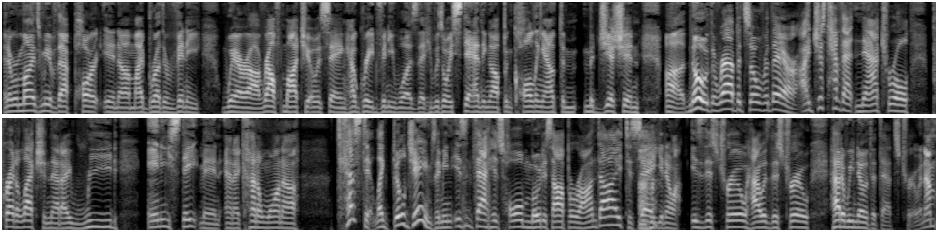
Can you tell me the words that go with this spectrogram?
And it reminds me of that part in uh, My Brother Vinny where uh, Ralph Macchio is saying how great Vinny was, that he was always standing up and calling out the magician, uh, no, the rabbit's over there. I just have that natural predilection that I read any statement and I kind of want to test it like Bill James. I mean, isn't that his whole modus operandi to say, uh-huh. you know, is this true? How is this true? How do we know that that's true? And I'm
